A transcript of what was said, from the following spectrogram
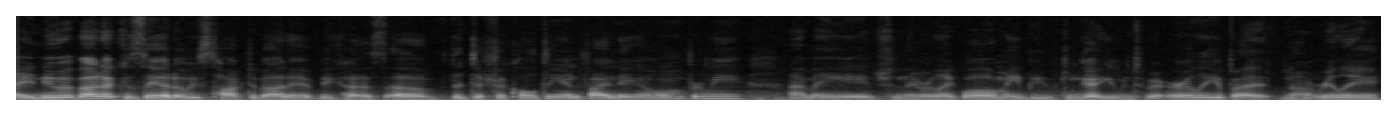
I knew about it because they had always talked about it because of the difficulty in finding a home for me at my age. And they were like, well, maybe we can get you into it early, but not really.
